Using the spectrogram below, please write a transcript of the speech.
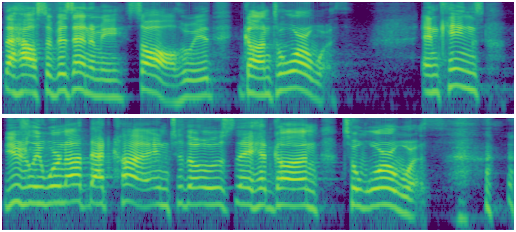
the house of his enemy, Saul, who he had gone to war with. And kings usually were not that kind to those they had gone to war with.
